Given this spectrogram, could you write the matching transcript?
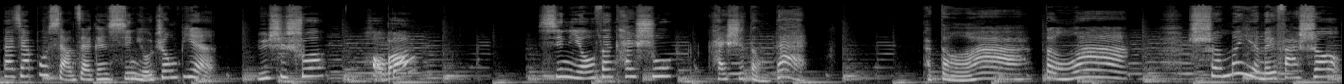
大家不想再跟犀牛争辩，于是说：好吧。”犀牛翻开书，开始等待。他等啊等啊，什么也没发生。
